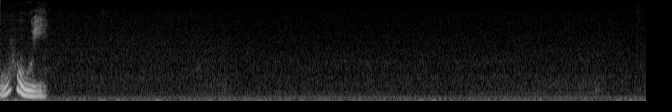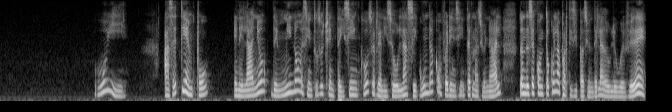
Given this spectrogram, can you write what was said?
Uy. Uy. Hace tiempo en el año de 1985 se realizó la segunda conferencia internacional donde se contó con la participación de la WFD.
